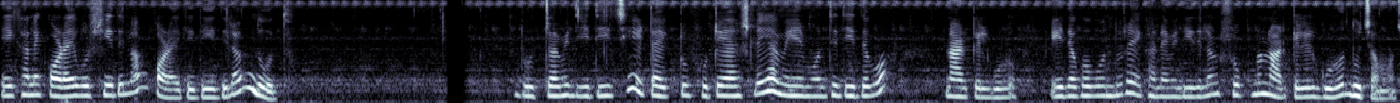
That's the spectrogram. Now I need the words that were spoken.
এখানে কড়াই বসিয়ে দিলাম, কড়াইতে দিয়ে দিলাম দুধ। দুধটা আমি দিয়ে দিয়েছি, এটা একটু ফুটে আসলেই আমি এর মধ্যে দিয়ে দেবো নারকেল গুঁড়ো। এই দেখো বন্ধুরা, এখানে আমি দিয়ে দিলাম শুকনো নারকেলের গুঁড়ো দু চামচ।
